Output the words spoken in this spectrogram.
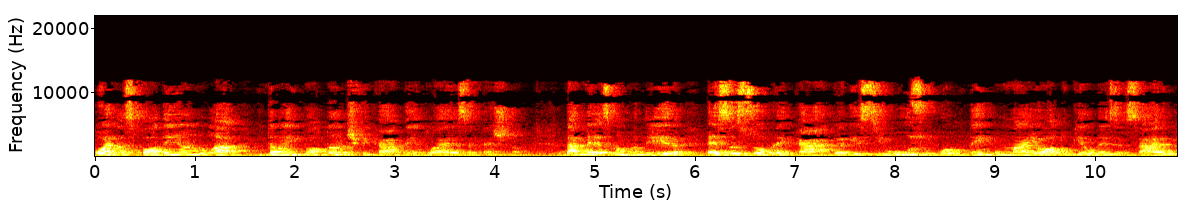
ou elas podem anular. Então é importante ficar atento a essa questão. Da mesma maneira, essa sobrecarga, esse uso por um tempo maior do que o necessário,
